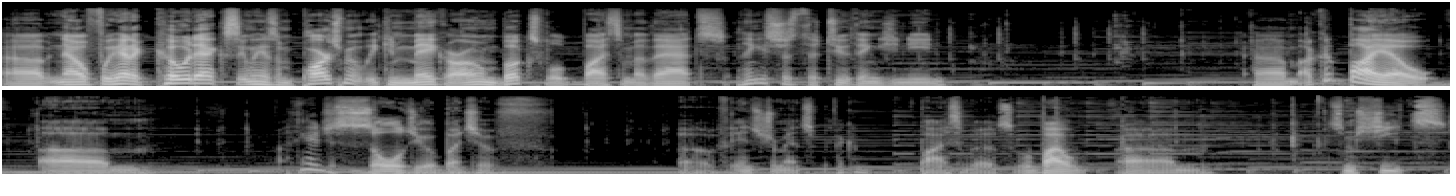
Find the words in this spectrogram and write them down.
Uh, now, if we had a codex and we had some parchment, we can make our own books. We'll buy some of that. I think it's just the two things you need. Um, I could buy a... Um, I think I just sold you a bunch of, of instruments. I could buy some of those. We'll buy um, some sheets.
